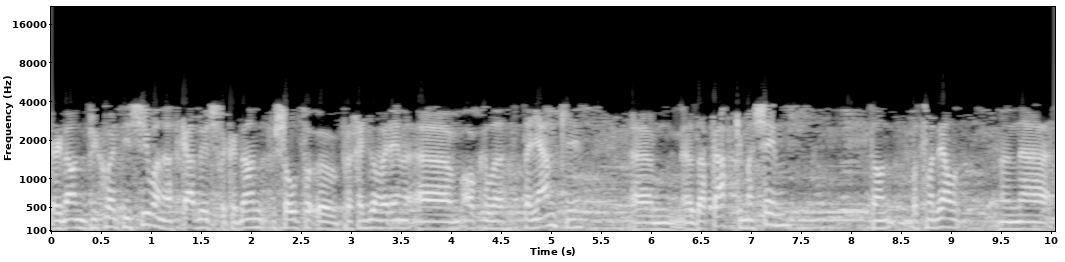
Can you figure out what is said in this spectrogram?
когда он приходит в Ишиву, он рассказывает, что когда он шел, э, проходил время э, около стоянки, э, заправки машин, то он посмотрел на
